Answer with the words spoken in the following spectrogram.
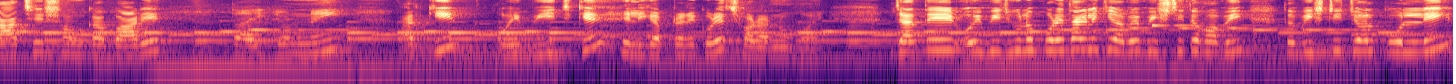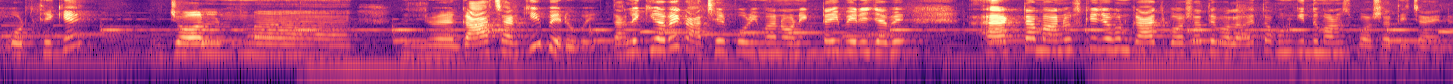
গাছের সংখ্যা বাড়ে, তাই জন্যই আর কি ওই বীজকে হেলিকপ্টারে করে ছড়ানো হয়। যাতে ওই বীজগুলো পড়ে থাকলে কি হবে বৃষ্টি তো হবেই, তো বৃষ্টির জল পড়লেই ওর থেকে জল গাছ আর কি বেরোবে। তাহলে কি হবে, গাছের পরিমাণ অনেকটাই বেড়ে যাবে। একটা মানুষকে যখন গাছ বসাতে বলা হয় তখন কিন্তু মানুষ বসাতে চায় না।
